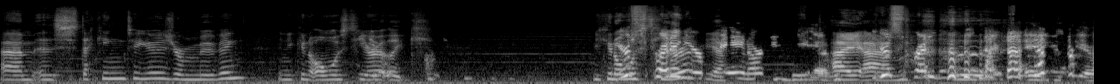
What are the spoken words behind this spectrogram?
um, is sticking to you as you're moving, and you can almost hear it like. You can almost hear it. You're almost spreading hear it. your yeah. pain, aren't you, DM? I am. You're spreading your pain. you.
